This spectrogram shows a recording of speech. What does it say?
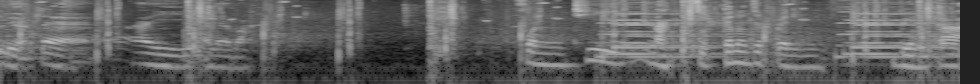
เหลือแต่ไออะไรวะ คนที่หนักสุดก็น่าจะเป็นเบงกา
